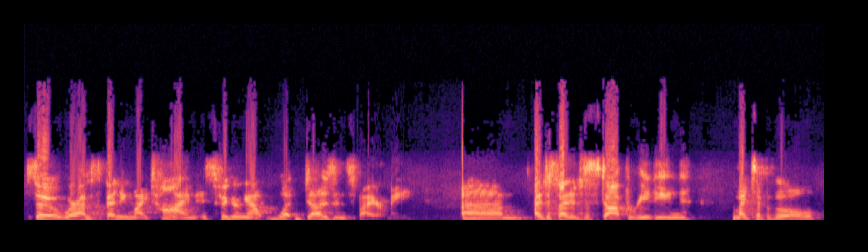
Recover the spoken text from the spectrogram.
So, where I'm spending my time is figuring out what does inspire me Um, I decided to stop reading my typical,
